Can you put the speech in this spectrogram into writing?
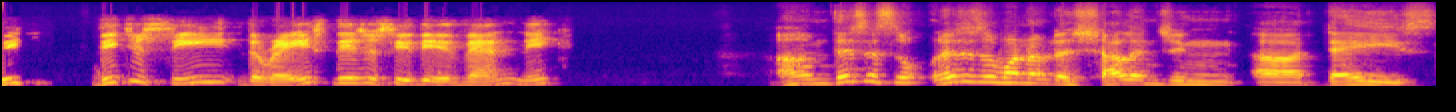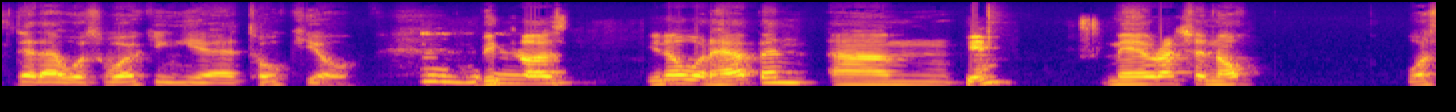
did did you see the race did you see the event Nick Um, this is this is one of the challenging uh, days that I was working here at Tokyo อืมหือ because you know what happened. Um, Yeah. May Ratchanok was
